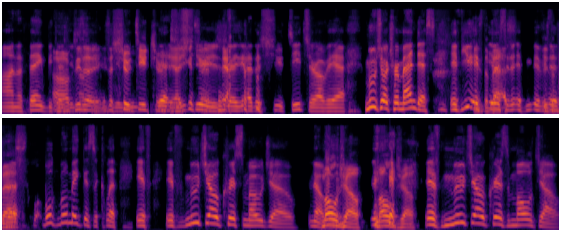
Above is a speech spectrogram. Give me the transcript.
on the thing because Oh, he's know, a- he's a shoot you- teacher. he's Yeah, you can shoot- Yeah. he's the shoot teacher over here. Mucho tremendous. If you He's if the listen, best. if, if, He's the if, uh, best. we'll we'll make this a clip. If if Mucho Chris Mojo no Muljo, Muljo. if Mucho Chris Moljo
